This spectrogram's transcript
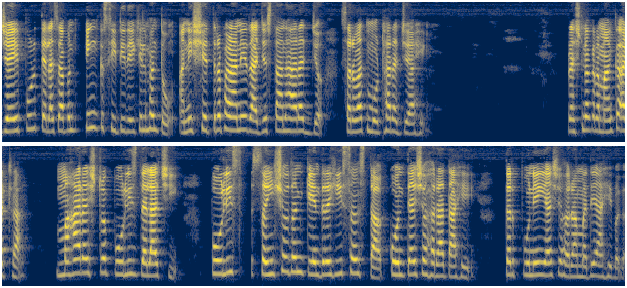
जयपूर. त्यालाच आपण पिंक सिटी देखील म्हणतो. आणि क्षेत्रफळाने राजस्थान हा राज्य सर्वात मोठा राज्य आहे. प्रश्न क्रमांक अठरा. महाराष्ट्र पोलीस दलाची पोलीस संशोधन केंद्र ही संस्था कोणत्या शहरात आहे? तर पुणे या शहरामध्ये आहे बघा.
